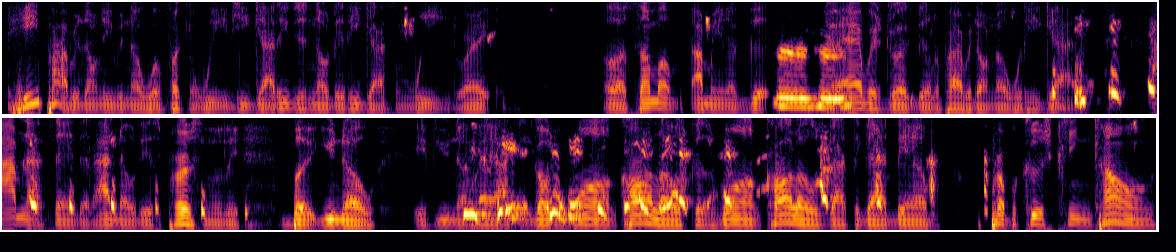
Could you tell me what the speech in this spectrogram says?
he probably don't even know what fucking weed he got. He just know that he got some weed, right? Uh, some of, I mean, a good, mm-hmm. average drug dealer probably don't know what he got. I'm not saying that I know this personally, but you know, if you know, hey, I can go to Juan Carlos because Juan Carlos got the goddamn Purple Kush King Kong,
